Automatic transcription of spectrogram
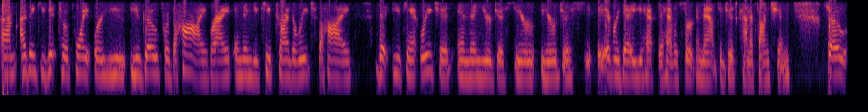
Um, I think you get to a point where you you go for the high, right, and then you keep trying to reach the high that you can't reach it, and then you're just you're you're just every day you have to have a certain amount to just kind of function. So,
